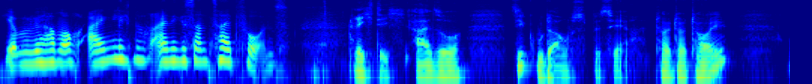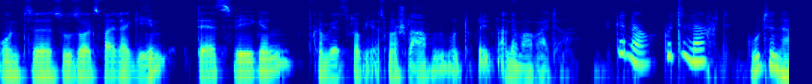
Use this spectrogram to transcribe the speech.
Ja, aber wir haben auch eigentlich noch einiges an Zeit vor uns. Richtig, also sieht gut aus bisher. Toi, toi, toi. Und äh, so soll es weitergehen. Deswegen können wir jetzt, glaube ich, erstmal schlafen und reden andermal weiter. Genau. Gute Nacht. Gute Nacht.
